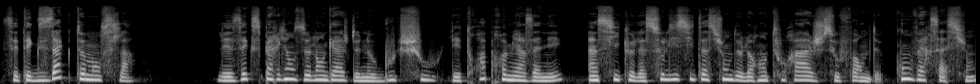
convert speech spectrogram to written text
C'est exactement cela. Les expériences de langage de nos bouts de chou les trois premières années, ainsi que la sollicitation de leur entourage sous forme de conversation,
